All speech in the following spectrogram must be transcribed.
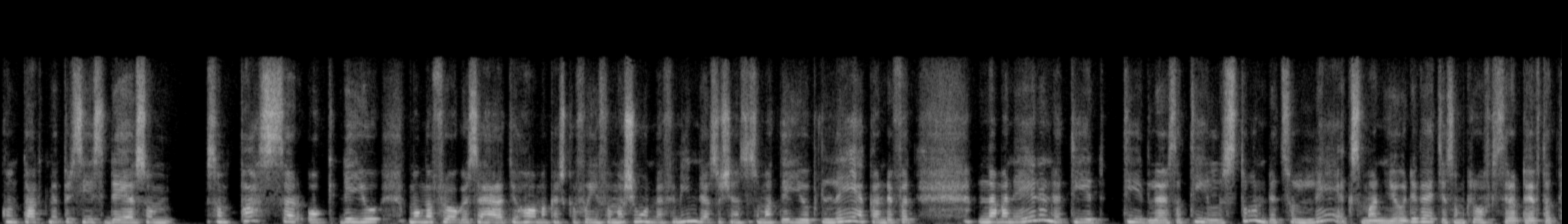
kontakt kontakt med precis det som som passar. Och det är ju många frågor så här att jaha, man kanske ska få information men för min del så känns det som att det är djupt lekande. För att när man är i den där tid, tidlösa tillståndet så läks man ju, det vet jag som kroppsterapeut, att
